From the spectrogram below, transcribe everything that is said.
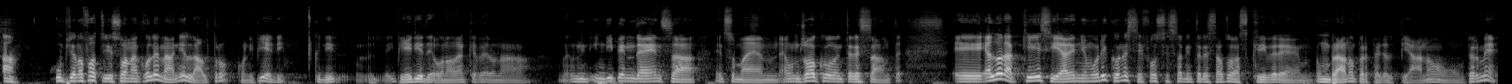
Ah. Un pianoforte si suona con le mani e l'altro con i piedi. Quindi i piedi devono anche avere una, indipendenza, insomma è, è, un gioco interessante. E allora chiesi a Ennio Morricone se fosse stato interessato a scrivere un brano per pedal piano per me.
